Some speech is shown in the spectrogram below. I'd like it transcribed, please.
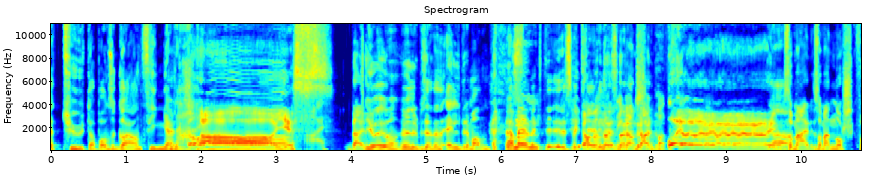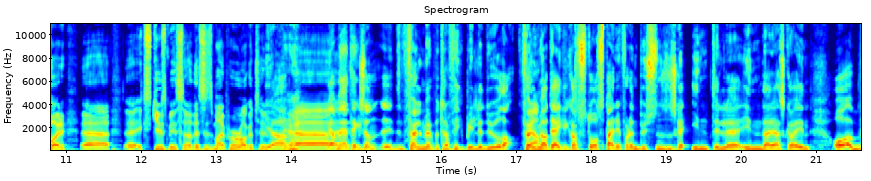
Jeg tuta på han, så ga jeg han fingeren. Ah, yes! Deilig. Jo, jo, 100% En eldre mann. Ja, men- Respekter, Ja, men når, når han drar Oi, oi, oi, oi, oi, oi, Ja. som, er, som er norsk for eh, Excuse me, sir, this is my prerogative. Ja. uh, ja, men jeg tenker sånn Følg med på trafikkbildet du òg, da. Følg med at jeg ikke kan stå og sperre for den bussen som skal inn, til, inn der jeg skal inn. Og,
